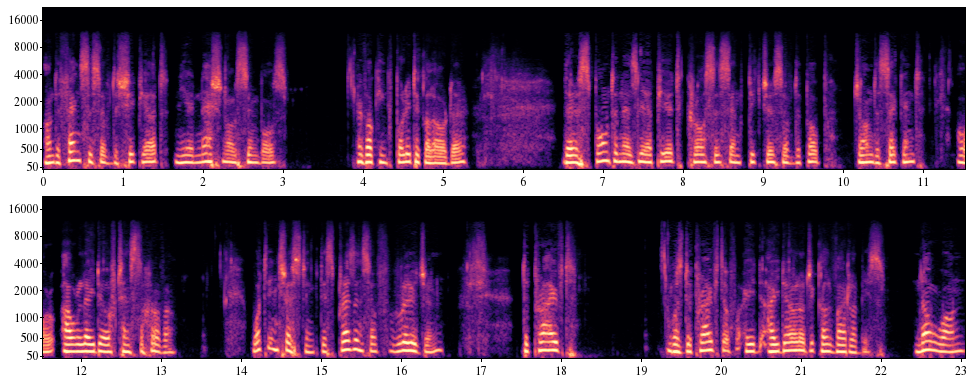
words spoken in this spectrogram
On the fences of the shipyard, near national symbols evoking political order, there spontaneously appeared crosses and pictures of the Pope John II or Our Lady of Częstochowa. What interesting, this presence of religion deprived was deprived of ideological variables. No one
